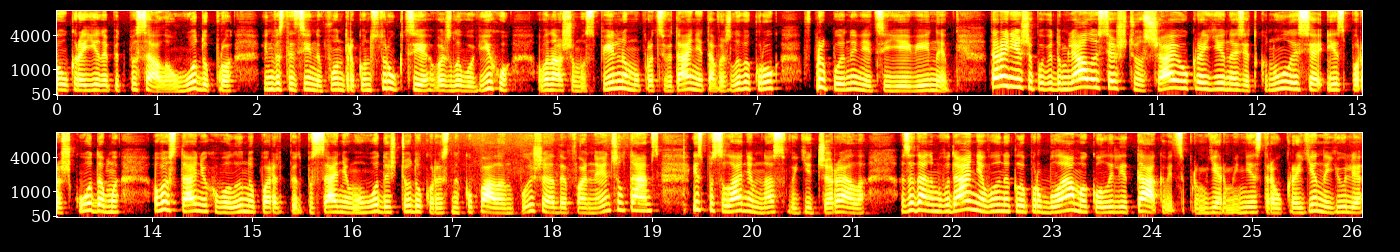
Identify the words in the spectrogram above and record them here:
Україна підписала угоду про інвестиційний фонд реконструкції, важливу віху в нашому спільному процвітанні та важливий крок в припиненні цієї війни. Та раніше повідомлялося, що США і Україна зіткнулися із перешкодами в останню хвилину перед підписанням угоди щодо корисних копалин. Пише The Financial Times із посиланням на свої джерела. За даними видання, виникли проблеми, коли літак віце-прем'єр-міністра України Юлія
